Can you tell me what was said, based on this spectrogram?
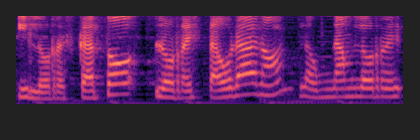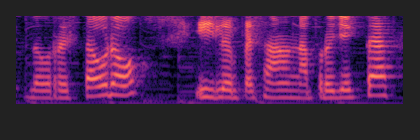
y lo rescató, lo restauraron, la UNAM lo, re, lo restauró y lo empezaron a proyectar.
